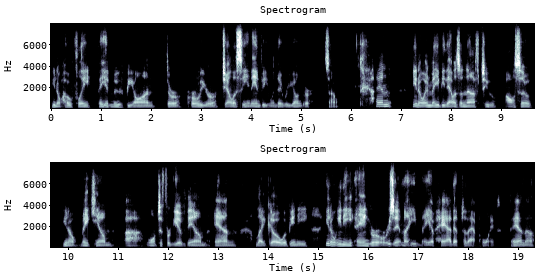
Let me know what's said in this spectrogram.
you know, hopefully they had moved beyond their earlier jealousy and envy when they were younger. So, and you know, and maybe that was enough to also, you know, make him uh, want to forgive them and let go of any, you know, any anger or resentment he may have had up to that point. And, uh,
